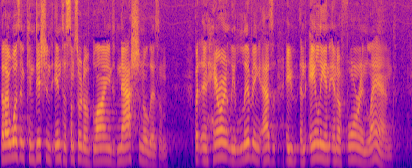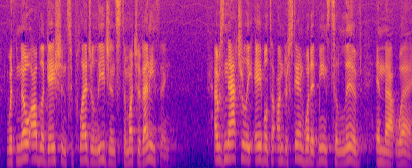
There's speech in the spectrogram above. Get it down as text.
That I wasn't conditioned into some sort of blind nationalism but inherently living as a, an alien in a foreign land with no obligation to pledge allegiance to much of anything. I was naturally able to understand what it means to live in that way.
